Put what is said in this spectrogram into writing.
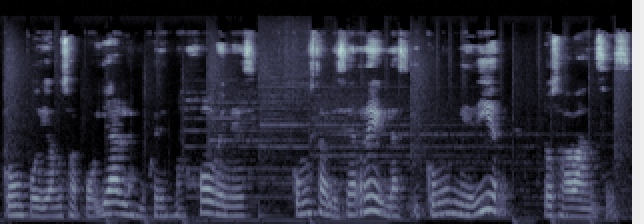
cómo podíamos apoyar a las mujeres más jóvenes, cómo establecer reglas y cómo medir los avances.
